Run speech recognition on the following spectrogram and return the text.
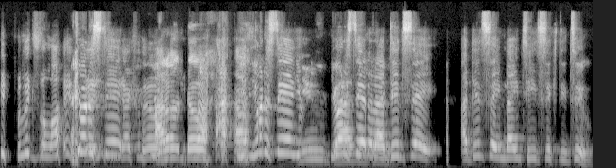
You. Felix the Lion. You understand? I don't know. you, you understand? You, You you understand that I did say I did say 1962.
